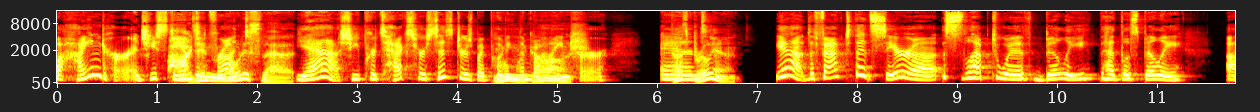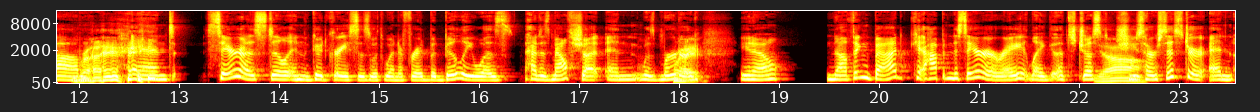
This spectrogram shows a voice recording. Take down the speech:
behind her and she Oh, i stands didn't in front. notice that Yeah, she protects her sisters by putting them behind her. And that's brilliant Yeah, the fact that Sarah slept with Billy, headless Billy, um, right and Sarah is still in good graces with Winifred, but Billy was had his mouth shut and was murdered. Right. You know, nothing bad happened to Sarah, right? Like that's just Yeah. she's her sister, and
